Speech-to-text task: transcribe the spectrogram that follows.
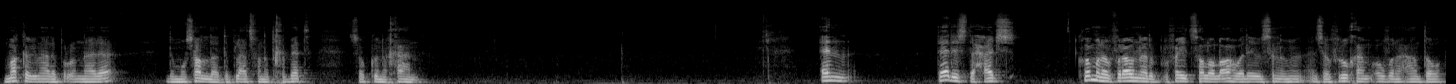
makkelijk naar de, naar de, de mosalla, de plaats van het gebed, zou kunnen gaan. En tijdens de hajj kwam er een vrouw naar de profeet sallallahu alayhi wasallam en ze vroeg hem over een aantal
